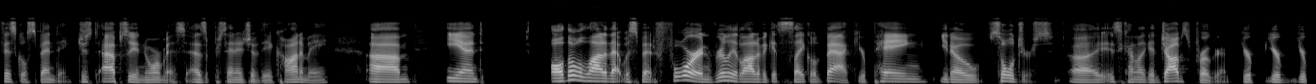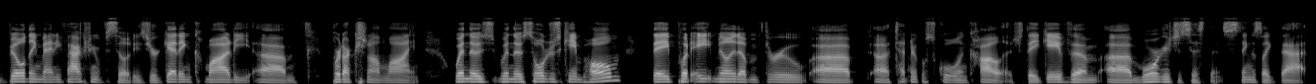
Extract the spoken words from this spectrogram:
fiscal spending, just absolutely enormous as a percentage of the economy. Um, and although a lot of that was spent for, and really a lot of it gets cycled back. You're paying, you know, soldiers. Uh, it's kind of like a jobs program. You're you're you're building manufacturing facilities. You're getting commodity um, production online. When those when those soldiers came home, they put eight million of them through uh, uh, technical school and college. They gave them uh, mortgage assistance, things like that.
